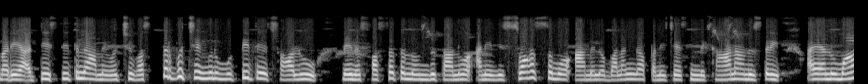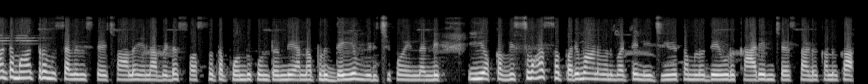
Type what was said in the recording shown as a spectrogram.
మరి అతి స్థితిలో ఆమె వచ్చి వస్త్రపు చెంగును ముట్టితే చాలు నేను స్వస్థత నొందుతాను అనే విశ్వాసము ఆమెలో బలంగా పనిచేసింది. కానాను స్త్రీ ఆయన మాట మాత్రం సెలవిస్తే చాలు నా బిడ్డ స్వస్థత పొందుకుంటుంది అన్నప్పుడు దెయ్యం విడిచిపోయిందండి. ఈ యొక్క విశ్వాస పరిమాణమును బట్టి నీ జీవితంలో దేవుడు కార్యం చేస్తాడు కనుక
